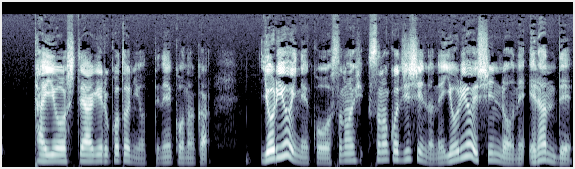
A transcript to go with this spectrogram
う、対応してあげることによってね、こうなんか、より良いね、こう、その、その子自身のね、より良い進路をね、選んで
